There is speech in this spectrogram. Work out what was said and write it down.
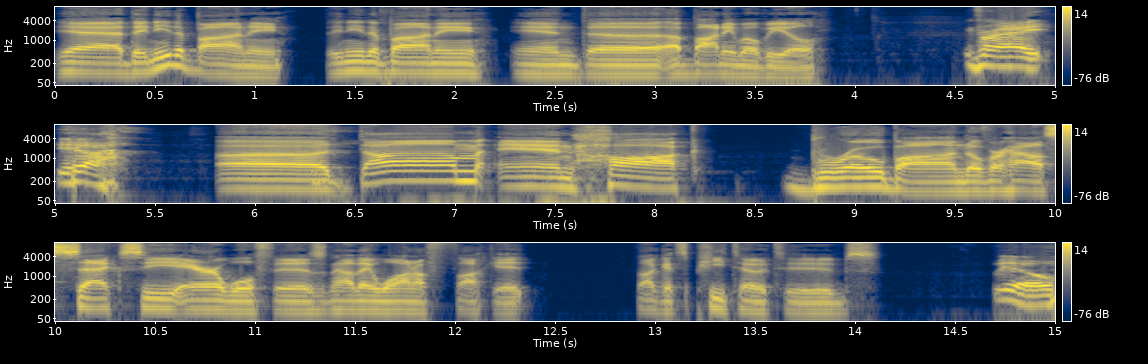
Yeah, they need a Bonnie. They need a Bonnie and uh, a Bonnie mobile. Right. Yeah. Uh, Dom and Hawk bro bond over how sexy Airwolf is and how they want to fuck it, fuck its pitot tubes. Ew.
